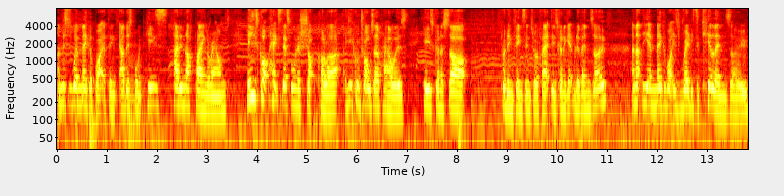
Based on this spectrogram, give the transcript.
And this is when Megabyte, I think, at this point, he's had enough playing around. He's got Hexadecimal in a shot collar. He controls her powers. He's going to start putting things into effect. He's going to get rid of Enzo. And at the end, Megabyte is ready to kill Enzo.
